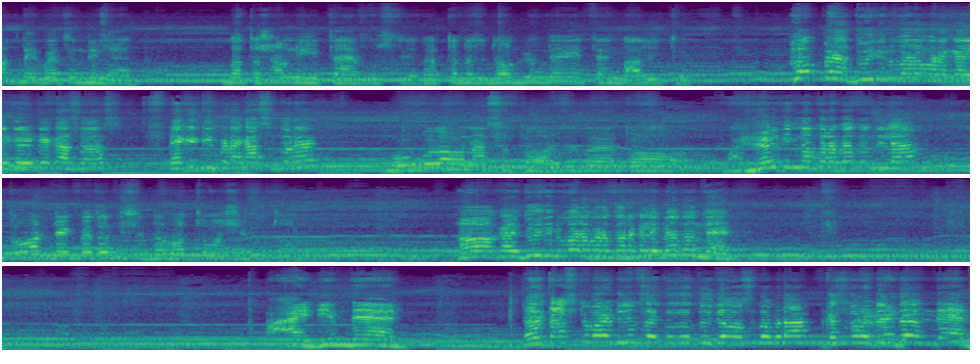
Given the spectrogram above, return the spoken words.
অর্ধেক বেতন দিলেন এবার তো সামনে বুঝলি বেতনটা যদি অগ্রিম দেয় তাই ভালোই তো। সব বেড়া দুই দিন পরে পরে গাড়ি গাড়ি টেকা চাস একে কি কাজ ধরে? বউগুলা মনে আছে তো তো দিন না তোরা বেতন দিলাম। তো অর্ধেক বেতন দিছে তো বচ্চ মাসের তো হ্যাঁ খালি দুই দিন পরে পরে তোরা খালি বেতন দেন। ভাই ডিম দেন। এই কাস্টমার ডিম চাইতে তুই দেওয়াস না বেটা কাস্টমার ডিম ডিম দেন।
